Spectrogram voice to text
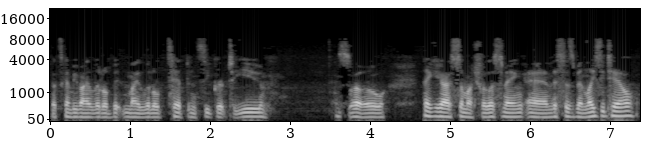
That's going to be my little bit, my little tip and secret to you. So thank you guys so much for listening, and this has been Lazy Tail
